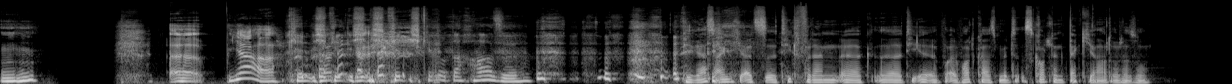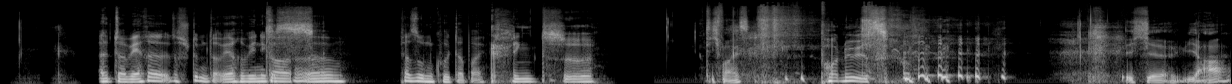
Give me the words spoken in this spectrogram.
Mhm. Äh, ja. Ich kenne ich kenn, ich, ich kenn, ich kenn nur Dachhase. Wie wäre es eigentlich als äh, Titel für deinen äh, äh, äh, Podcast mit Scotland Backyard oder so? Äh, Da wäre, das stimmt, da wäre weniger äh, Personenkult dabei. Klingt äh, Ich weiß. pornös. Ich, äh, ja,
